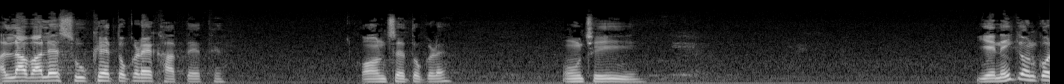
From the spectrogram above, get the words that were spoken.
अल्लाह वाले सूखे टुकड़े खाते थे। कौन से टुकड़े? ऊँची। ये नहीं कि उनको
